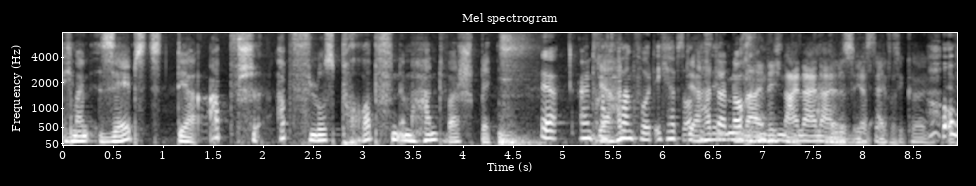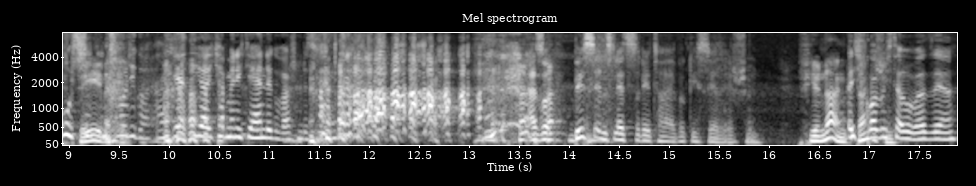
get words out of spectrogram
ich meine, selbst der Absch Abflusspropfen im Handwaschbecken, Ja. Eintracht Der hat- Frankfurt, ich hab's auch der gesehen. hat dann noch. Nein, nicht nein, nein, nein, Nein, das ist erst. FC Köln. Oh, FC, shit? Entschuldigung. Ja, ja, ich habe mir nicht die Hände gewaschen, deswegen. Also bis ins letzte Detail, wirklich sehr, sehr schön. Vielen Dank. Ich freue mich darüber sehr.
